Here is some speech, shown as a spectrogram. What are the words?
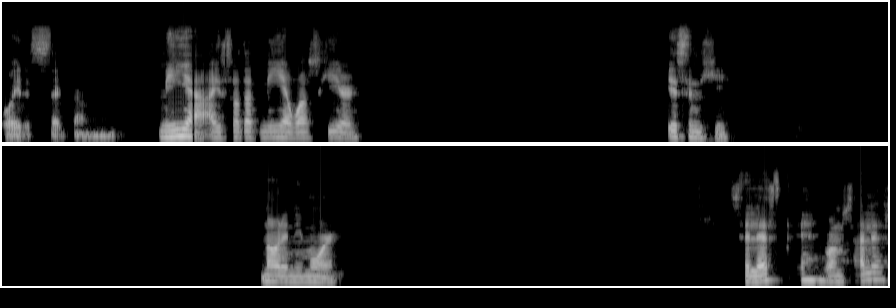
Wait a second. Mia, I saw that Mia was here. Isn't he? Not anymore. Celeste González.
